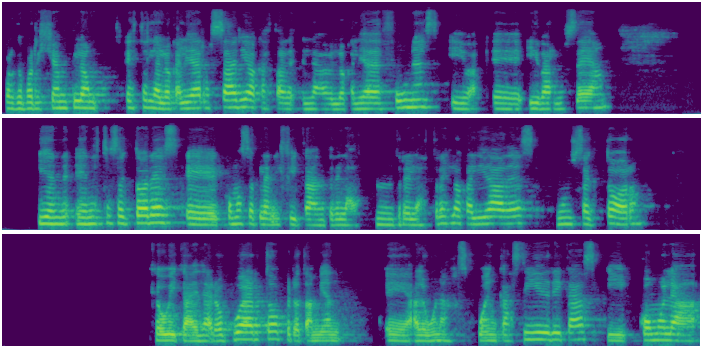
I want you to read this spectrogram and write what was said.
porque por ejemplo, esta es la localidad de Rosario, acá está la localidad de Funes y, eh, y Barlucea. Y en, estos sectores, ¿cómo se planifica? Entre las, entre las tres localidades, un sector que ubica el aeropuerto, pero también eh, algunas cuencas hídricas y cómo la,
